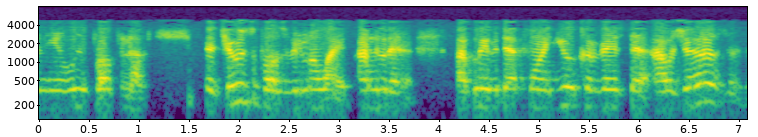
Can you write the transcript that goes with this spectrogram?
from you, we were broken up, that you were supposed to be my wife. I knew that. I believe at that point you were convinced that I was your husband.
